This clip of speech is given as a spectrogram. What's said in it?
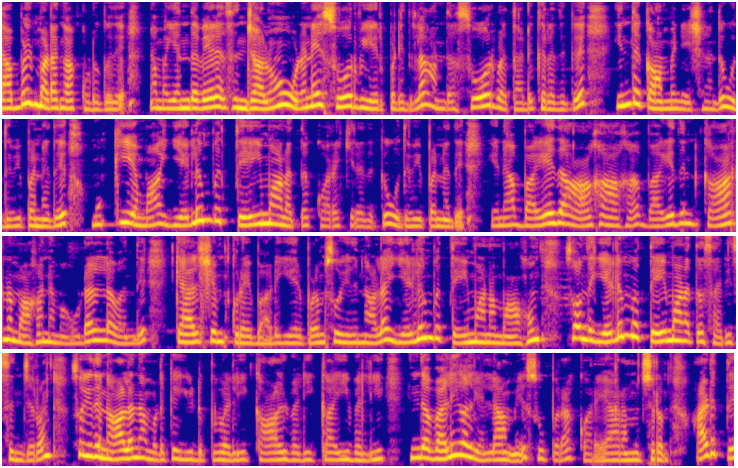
டபுள் மடங்காக கொடுக்குது. நம்ம எந்த வேலை செஞ்சாலும் உடனே சோர்வு ஏற்படுதில்ல அந்த சோர்வை தடுக்கிறதுக்கு இந்த காம்பினேஷன் வந்து உதவி பண்ணுது. முக்கியமாக எலும்பு தேய்மானத்தை குறைக்கிறதுக்கு உதவி பண்ணுது. ஏன்னா வயது ஆக ஆக வயதின் காரணமாக நம்ம உடலில் வந்து கால்சியம் குறைபாடு ஏற்படும். ஸோ இதனால் எலும்பு தேய்மானமாகும். ஸோ அந்த எலும்பு தேய்மானத்தை சரி செஞ்சிடும் ஸோ இதனால் நம்மளுக்கு இடுப்பு வலி கால் வலி கை வலி இந்த வலிகள் எல்லாமே சூப்பராக குறைய ஆரம்பிச்சிடும் அடுத்து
